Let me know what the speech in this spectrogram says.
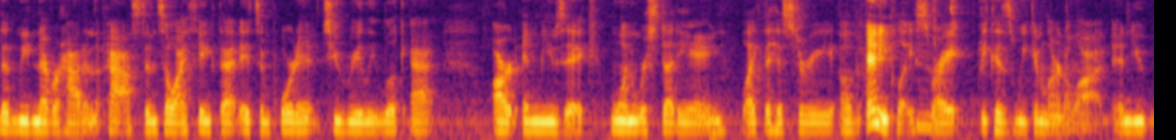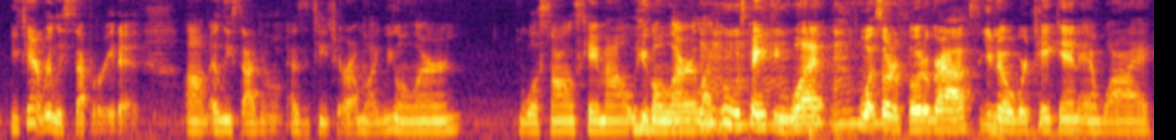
that we'd never had in the past. And so I think that it's important to really look at art and music when we're studying like the history of any place, mm-hmm. right? Because we can learn a lot, and you you can't really separate it. Um, at least I don't as a teacher. I'm like, we gonna learn what songs came out. We gonna learn like who was painting mm-hmm. what, mm-hmm. what sort of photographs you know were taken, and why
